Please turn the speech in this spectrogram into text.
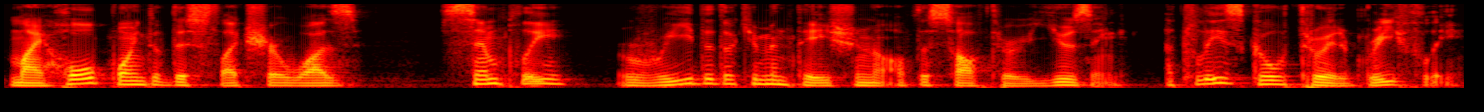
My whole point of this lecture was simply read the documentation of the software you're using, at least go through it briefly,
